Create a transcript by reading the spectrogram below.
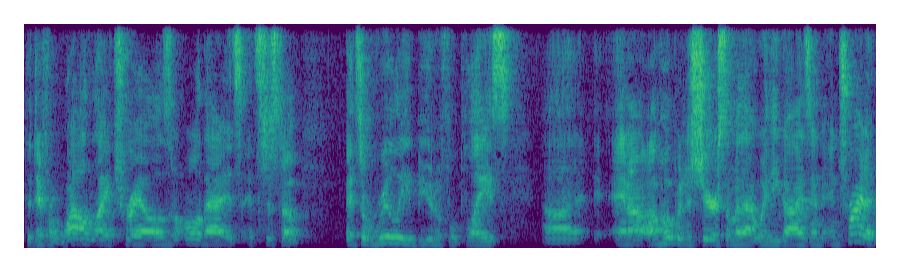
the different wildlife trails and all of that. It's, it's just a, it's a really beautiful place. Uh, and I'm hoping to share some of that with you guys and, and try to,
